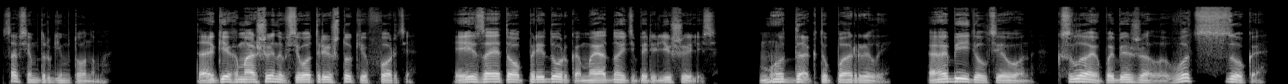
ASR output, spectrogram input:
совсем другим тоном. «Таких машин всего три штуки в форте, и из-за этого придурка мы одной теперь лишились. Мудак тупорылый. Обиделся он, к слаю побежал, вот сука.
